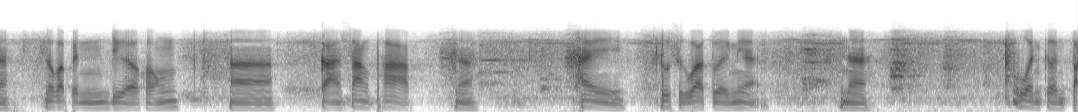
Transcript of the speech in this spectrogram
นะแล้วก็เป็นเหยื่อของอการสร้างภาพนะ ให้รู้สึกว่าตัวเองเนี่ยนะอ้วนเกินไป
